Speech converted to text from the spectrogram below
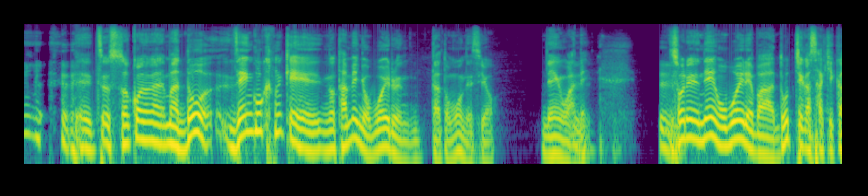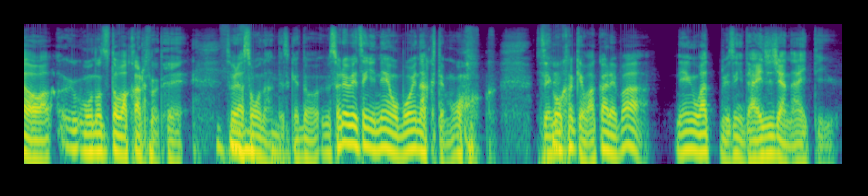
えそそこが、まあ、どう、前後関係のために覚えるんだと思うんですよ。年はね。うんそれ年覚えればどっちが先かはおのずとわかるので、それはそうなんですけど、それは別に年覚えなくても、前後関係分かれば、年は別に大事じゃないっていう。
